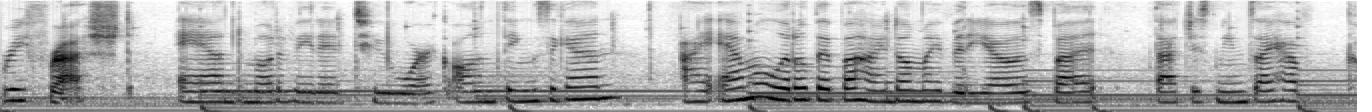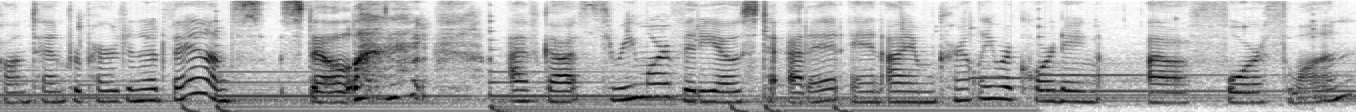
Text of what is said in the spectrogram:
refreshed and motivated to work on things again. I am a little bit behind on my videos, but that just means I have content prepared in advance still. I've got three more videos to edit and I am currently recording a fourth one.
